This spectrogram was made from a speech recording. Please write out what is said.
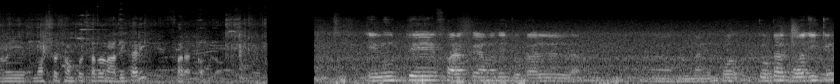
আমি মৎস্য সম্প্রসারণ আধিকারিক ফারাক কমল এই মুহূর্তে ফারাকে আমাদের টোটাল মানে টোটাল পজিটিভ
